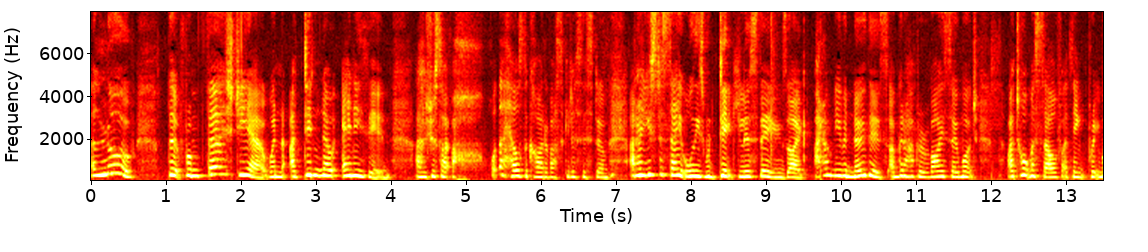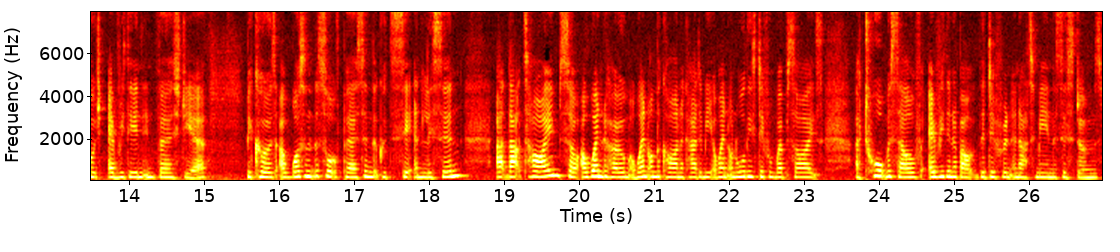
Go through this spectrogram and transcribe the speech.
I love that from first year when I didn't know anything, I was just like, oh, what the hell's the cardiovascular system? And I used to say all these ridiculous things like, I don't even know this. I'm going to have to revise so much. I taught myself, I think, pretty much everything in first year because I wasn't the sort of person that could sit and listen at that time. So I went home, I went on the Khan Academy, I went on all these different websites, I taught myself everything about the different anatomy and the systems.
